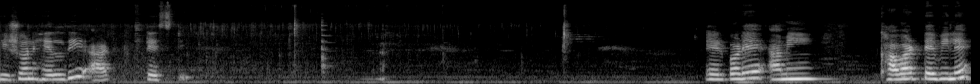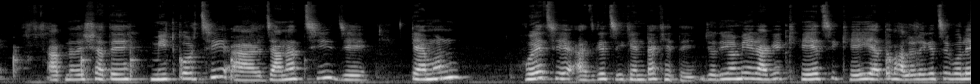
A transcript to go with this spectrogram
ভীষণ হেলদি আর টেস্টি। এরপরে আমি খাবার টেবিলে আপনাদের সাথে মিট করছি আর জানাচ্ছি যে কেমন হয়েছে আজকে চিকেনটা খেতে। যদিও আমি এর আগে খেয়েছি, খেয়েই এত ভালো লেগেছে বলে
